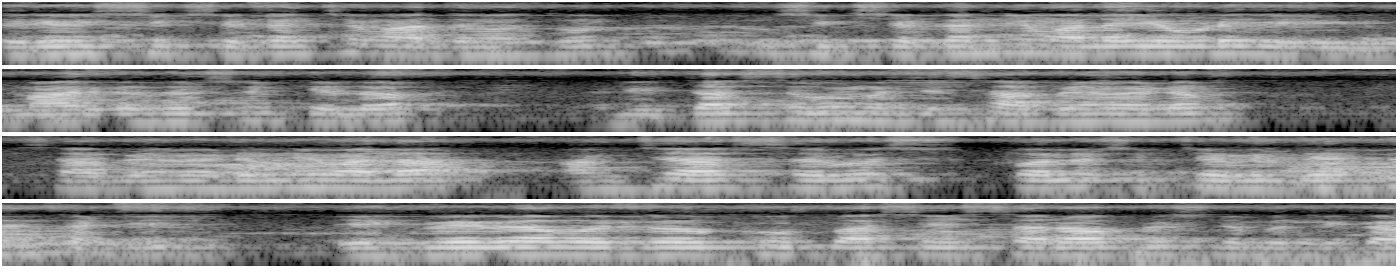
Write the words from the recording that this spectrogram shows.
तरी शिक्षकांच्या माध्यमातून शिक्षकांनी मला एवढं हे मार्गदर्शन केलं. आणि जास्त करून म्हणजे साबळे मॅडम साबळे मॅडमने मला आमच्या सर्व स्कॉलरशिपच्या विद्यार्थ्यांसाठी एक वेगळा वर्ग खूप असे सराव प्रश्नपत्रिका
